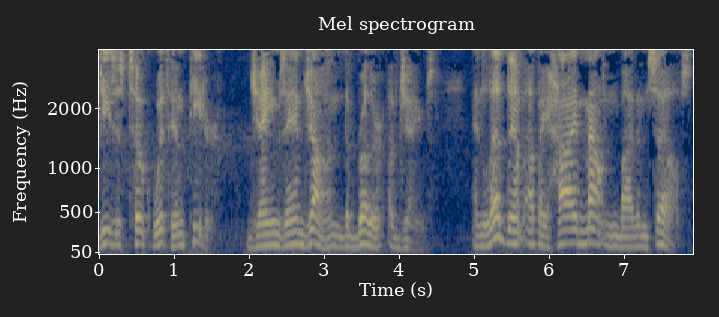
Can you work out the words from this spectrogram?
Jesus took with him Peter, James, and John, the brother of James, and led them up a high mountain by themselves.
